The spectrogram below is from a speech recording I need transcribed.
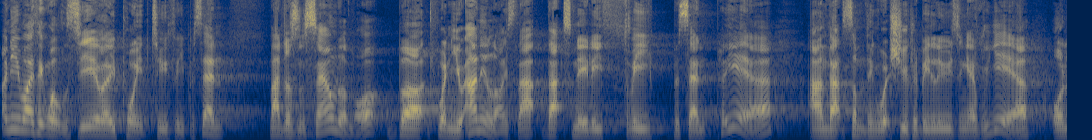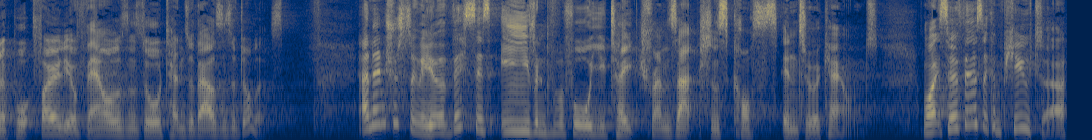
And you might think, well, 0.23%, that doesn't sound a lot, but when you analyze that, that's nearly 3% per year, and that's something which you could be losing every year on a portfolio of thousands or tens of thousands of dollars. And interestingly, this is even before you take transactions costs into account. Right, so if there's a computer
